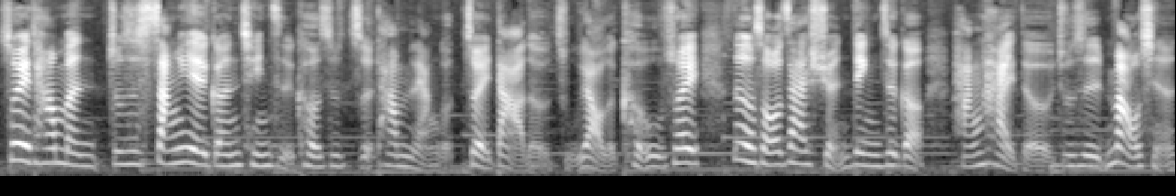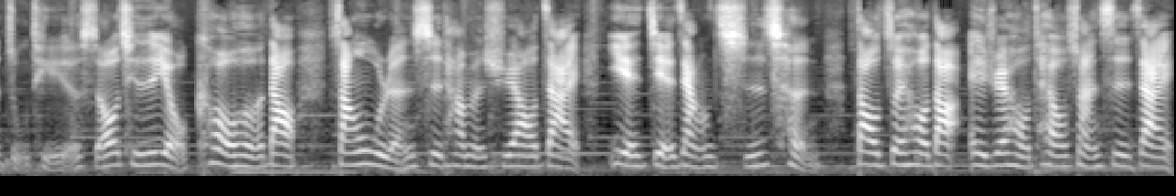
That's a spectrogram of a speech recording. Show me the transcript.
所以他们就是商业跟亲子课是最他们两个最大的主要的客户。所以那个时候在选定这个航海的，就是冒险的主题的时候，其实有扣合到商务人士，他们需要在业界这样驰骋，到最后到 AJ Hotel 算是在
